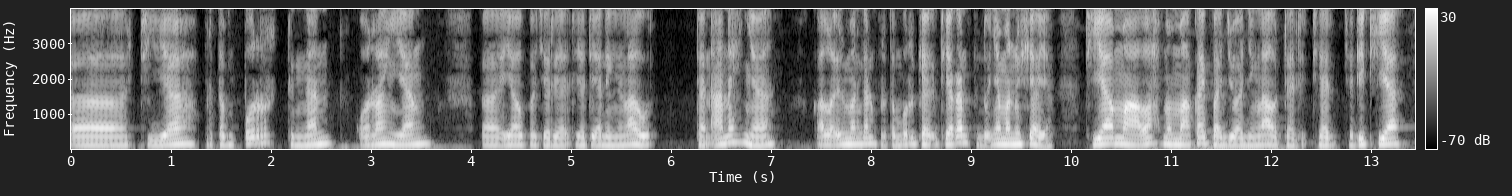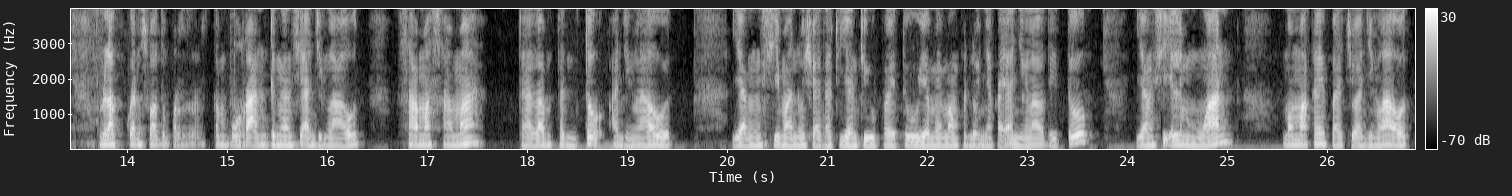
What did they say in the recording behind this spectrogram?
Uh, dia bertempur dengan orang yang uh, ya jadi jadi anjing laut. Dan anehnya kalau ilmuwan kan bertempur dia kan bentuknya manusia ya. Dia malah memakai baju anjing laut. Dari dia jadi dia melakukan suatu pertempuran dengan si anjing laut sama-sama dalam bentuk anjing laut. Yang si manusia tadi yang diubah itu yang memang bentuknya kayak anjing laut itu yang si ilmuwan memakai baju anjing laut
